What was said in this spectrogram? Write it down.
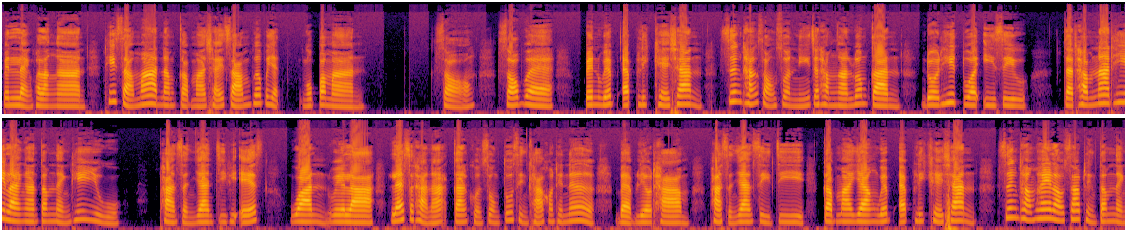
เป็นแหล่งพลังงาน ที่สามารถนำกลับมาใช้ซ้ำเพื่อประหยัดงบประมาณ 2. ซอฟต์แวร์ เป็นเว็บแอปพลิเคชัน ซึ่งทั้งสองส่วนนี้จะทำงานร่วมกัน โดยที่ตัว eSeal จะทำหน้าที่รายงานตำแหน่งที่อยู่ ผ่านสัญญาณ GPS วัน เวลา และสถานะการขนส่งตู้สินค้าคอนเทนเนอร์ แบบเรียลไทม์ผ่านสัญญาณ 4G กลับมายังเว็บแอปพลิเคชัน ซึ่งทำให้เราทราบถึงตำแหน่ง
